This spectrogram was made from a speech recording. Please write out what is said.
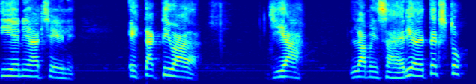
y NHL está activada ya la mensajería de texto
